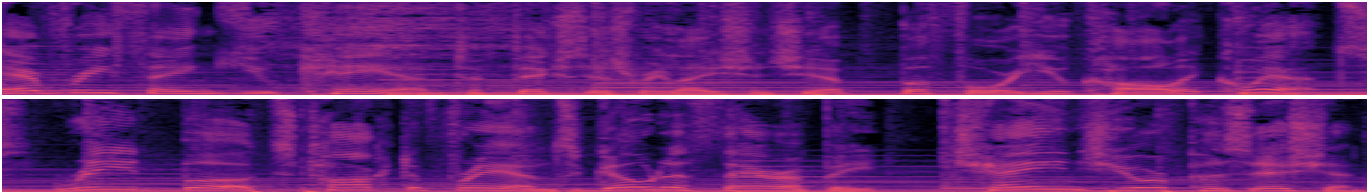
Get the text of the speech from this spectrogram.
everything you can to fix this relationship before you call it quits? Read books, talk to friends, go to therapy, change your position.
